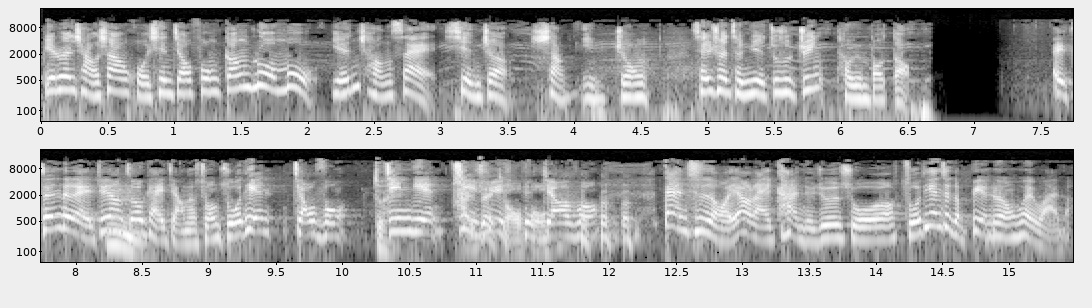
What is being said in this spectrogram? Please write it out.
辩论场上火线交锋刚落幕，延长赛现正上映中。参选陈月朱树军桃园报道。哎，真的哎，就像周凯讲的，从昨天交锋，今天继续交锋。但是哦，要来看的就是说，昨天这个辩论会完了。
